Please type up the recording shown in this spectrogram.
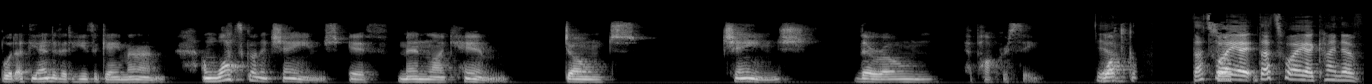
But at the end of it, he's a gay man. And what's going to change if men like him don't change their own hypocrisy? Yeah. What's that's so why I, that's why I kind of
